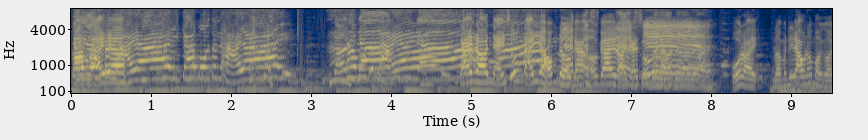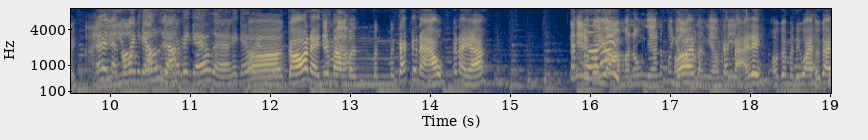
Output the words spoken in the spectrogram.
Còn lại à, Hải ơi. Ca mua Tân Hải ơi Rồi ca mua Tân Hải ơi. Cây rồi nhảy xuống nãy giờ không được à. Yes, ok rồi yes, cây xuống rồi rồi rồi, rồi. ủa rồi rồi mình đi đâu nữa mọi người? Ê là có cái kéo kìa có cây kéo kìa cây kéo Ờ, có nè nhưng mà mình mình mình cắt cái nào? Cái này hả? Vậy nó có dọa mình không vậy? Nó có dọa mình, cắt đại đi. ok mình đi qua thử coi.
